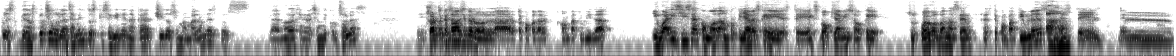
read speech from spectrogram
pues de los próximos lanzamientos que se vienen acá, chidos y mamalones, pues la nueva generación de consolas. Suerte que estaba haciendo la retrocompatibilidad. Igual y sí se acomodan, porque ya ves que este Xbox ya avisó que sus juegos van a ser este, compatibles. Este, el,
